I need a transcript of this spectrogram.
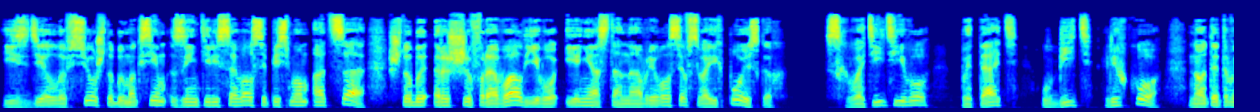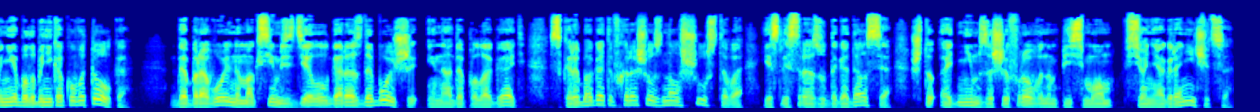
и сделала все, чтобы Максим заинтересовался письмом отца, чтобы расшифровал его и не останавливался в своих поисках. Схватить его, пытать, Убить легко, но от этого не было бы никакого толка. Добровольно Максим сделал гораздо больше, и, надо полагать, Скоробогатов хорошо знал Шустова, если сразу догадался, что одним зашифрованным письмом все не ограничится.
